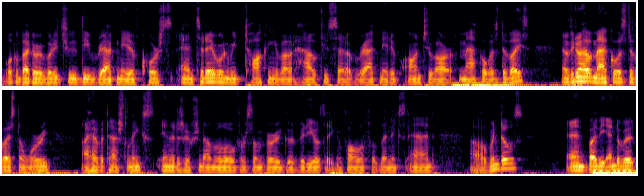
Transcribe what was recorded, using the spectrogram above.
Welcome back everybody to the React Native course and today we're going to be talking about how to set up React Native onto our macOS device. Now if you don't have a macOS device don't worry, I have attached links in the description down below for some very good videos that you can follow for Linux and uh, Windows and by the end of it,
